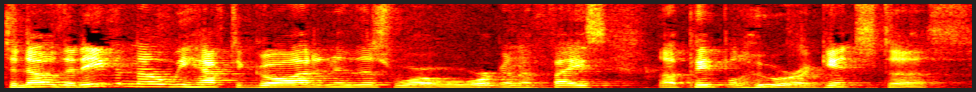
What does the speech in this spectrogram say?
To know that even though we have to go out into this world where we're going to face uh, people who are against us,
